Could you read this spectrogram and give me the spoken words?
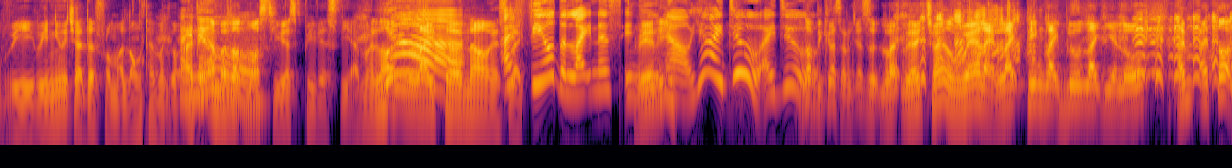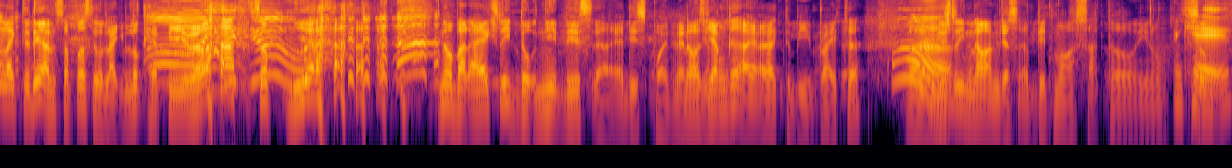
we, we knew each other from a long time ago. I I, think I'm a lot more serious previously. I'm a lot lighter now. It's I like feel the lightness in Really? you now. Yeah, I do. I do. not because I'm just like we're trying to wear like light pink, light blue, light yellow. I'm, I thought like today I'm supposed to like look happy. Oh, you so yeah. no, but I actually don't need this uh, at this point. When I was younger, I, I like to be brighter. Uh, usually now I'm just a bit more subtle. You know. So- Okay.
